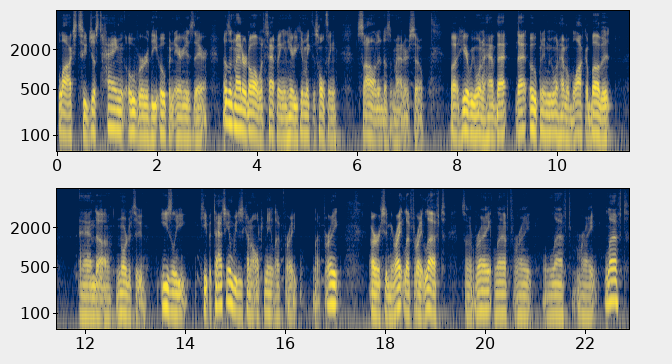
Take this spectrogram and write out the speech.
blocks to just hang over the open areas there. Doesn't matter at all what's happening in here. You can make this whole thing solid. It doesn't matter. So, but here we want to have that that opening. We want to have a block above it, and uh, in order to easily keep attaching them, we just kind of alternate left, right, left, right, or excuse me, right, left, right, left. So right, left, right, left, right, left.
